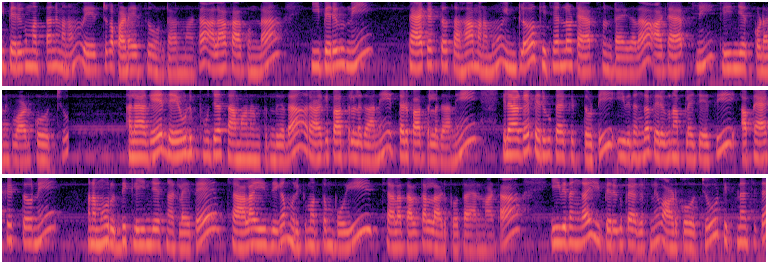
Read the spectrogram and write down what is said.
ఈ పెరుగు మొత్తాన్ని మనం వేస్ట్గా పడేస్తూ ఉంటాం అనమాట అలా కాకుండా ఈ పెరుగుని ప్యాకెట్తో సహా మనము ఇంట్లో కిచెన్లో ట్యాప్స్ ఉంటాయి కదా ఆ ట్యాప్స్ని క్లీన్ చేసుకోవడానికి వాడుకోవచ్చు. అలాగే దేవుడి పూజా సామాన్ ఉంటుంది కదా రాగి పాత్రలు కానీ ఇత్తడి పాత్రలు కానీ ఇలాగే పెరుగు ప్యాకెట్ తోటి ఈ విధంగా పెరుగును అప్లై చేసి ఆ ప్యాకెట్తోని మనము రుద్ది క్లీన్ చేసినట్లయితే చాలా ఈజీగా మురికి మొత్తం పోయి చాలా తలతల్లాడిపోతాయి అన్నమాట ఈ విధంగా ఈ పెరుగు ప్యాకెట్ని వాడుకోవచ్చు. టిప్ నచ్చితే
